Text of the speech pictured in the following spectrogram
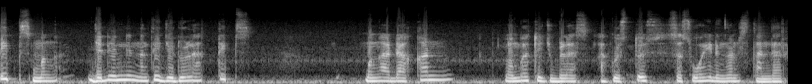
tips meng jadi ini nanti judulnya tips mengadakan lomba 17 Agustus sesuai dengan standar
